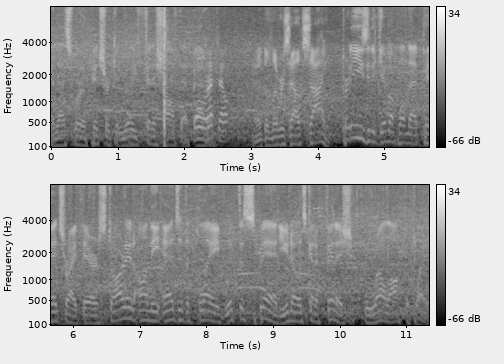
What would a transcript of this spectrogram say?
and that's where a pitcher can really finish off that Oh, batter. that's out. And delivers outside. Pretty easy to give up on that pitch right there. Started on the edge of the plate with the spin. You know it's going to finish well off the plate.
